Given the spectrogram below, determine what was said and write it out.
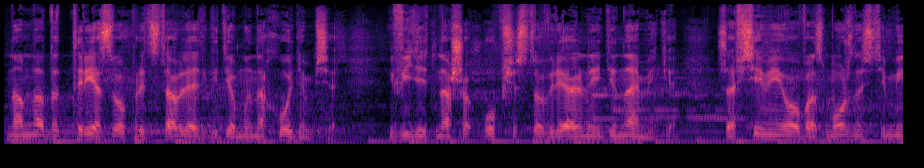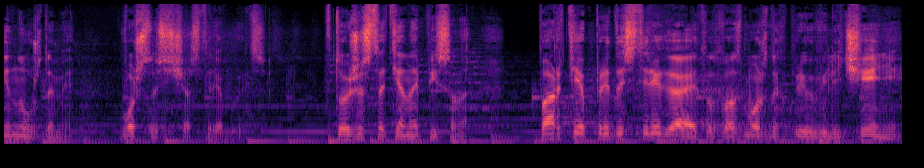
Нам надо трезво представлять, где мы находимся, видеть наше общество в реальной динамике, со всеми его возможностями и нуждами. Вот что сейчас требуется. В той же статье написано Партия предостерегает от возможных преувеличений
